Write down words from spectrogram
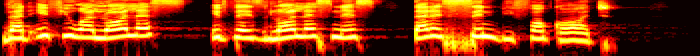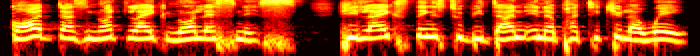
That if you are lawless, if there's lawlessness, that is sin before God. God does not like lawlessness. He likes things to be done in a particular way.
